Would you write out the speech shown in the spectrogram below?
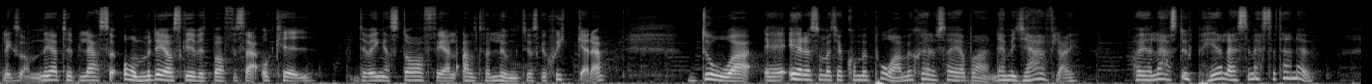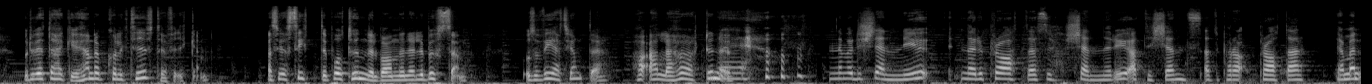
liksom, när jag typ läser om det jag har skrivit bara för så här, okej, det var inga stavfel, allt var lugnt, jag ska skicka det. Då eh, är det som att jag kommer på mig själv här, jag bara, nej men jävlar, har jag läst upp hela smset här nu? Och du vet det här kan ju hända på kollektivtrafiken. Alltså jag sitter på tunnelbanan eller bussen. Och så vet jag inte. Har alla hört det nu? Nej. Nej men du känner ju, när du pratar så känner du ju att det känns att du pra- pratar. Ja men,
